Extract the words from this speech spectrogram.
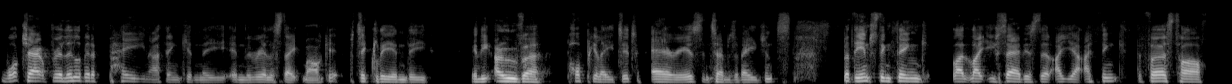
watch out for a little bit of pain i think in the in the real estate market particularly in the in the overpopulated areas in terms of agents. But the interesting thing, like, like you said, is that I, yeah, I think the first half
